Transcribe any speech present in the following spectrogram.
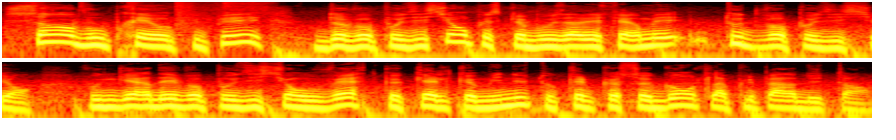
sans vous préoccuper de vos positions puisque vous avez fermé toutes vos positions. Vous ne gardez vos positions ouvertes que quelques minutes ou quelques secondes la plupart du temps.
